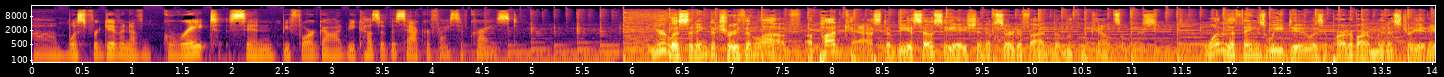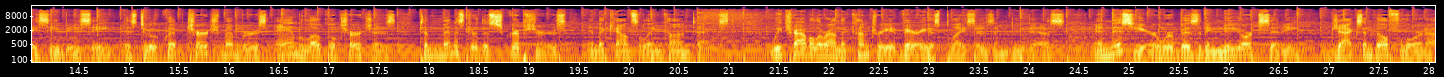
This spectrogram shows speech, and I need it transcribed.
um, was forgiven of great sin before God because of the sacrifice of Christ. You're listening to Truth and Love, a podcast of the Association of Certified Biblical Counselors. One of the things we do as a part of our ministry at ACBC is to equip church members and local churches to minister the scriptures in the counseling context. We travel around the country at various places and do this, and this year we're visiting New York City, Jacksonville, Florida,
